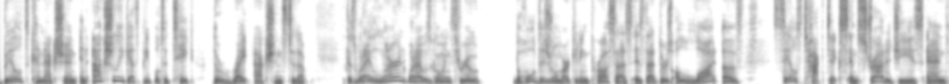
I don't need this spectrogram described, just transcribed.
builds connection, and actually gets people to take the right actions to them. Because what I learned when I was going through the whole digital marketing process is that there's a lot of sales tactics and strategies and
